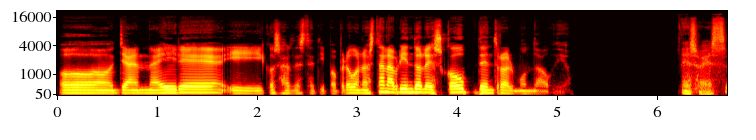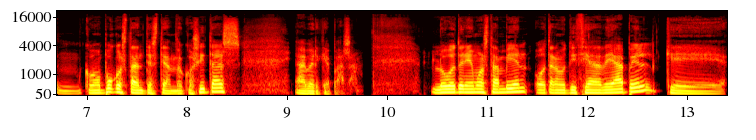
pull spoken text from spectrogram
o Jan Eyre y cosas de este tipo. Pero bueno, están abriendo el scope dentro del mundo audio. Eso es. Mm, como poco están testeando cositas, a ver qué pasa. Luego teníamos también otra noticia de Apple que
